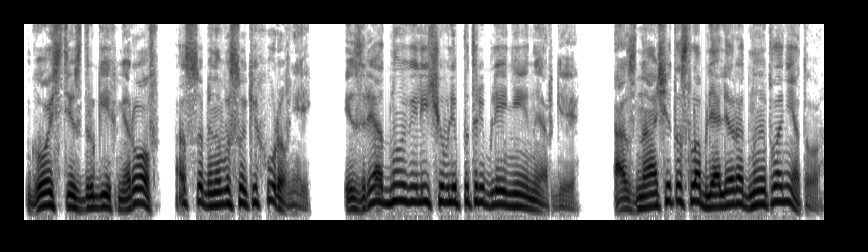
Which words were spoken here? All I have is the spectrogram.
Гости из других миров, особенно высоких уровней, изрядно увеличивали потребление энергии, а значит, ослабляли родную планету.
